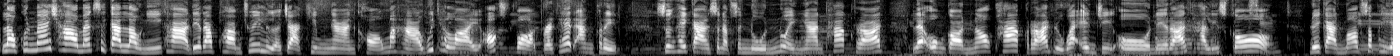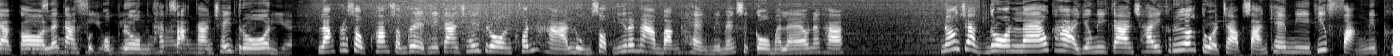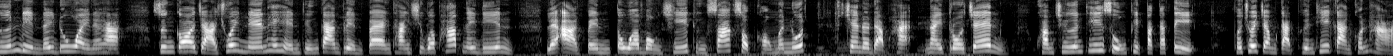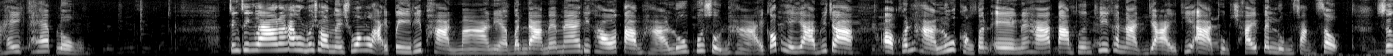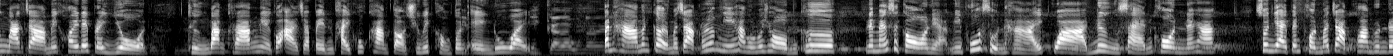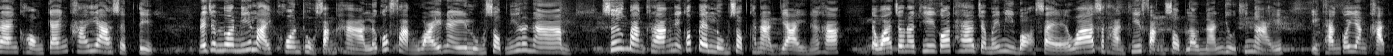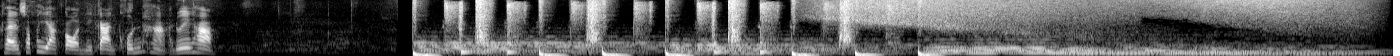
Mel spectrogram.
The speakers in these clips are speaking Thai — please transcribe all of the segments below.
เหล่าคุณแม่ชาวเม็กซิกันเหล่านี้ค่ะ ได้รับความช่วยเหลือจากทีมงานของมหาวิทยาลัยออกซฟอร์ดประเทศอังกฤษ ซึ่งให้การสนับสนุนหน่วยงานภาครัฐ และองค์กรนอกภาครัฐ หรือว่า NGO ในรัฐฮาลิสโกด้วยการมอบทรัพยากรและการฝึกอบรม ทักษะการใช้โดรน หลังประสบความสำเร็จในการใช้โดรนค้นหาหลุมศพนิรนามบางแห่งในเม็กซิโกมาแล้วนะคะ นอกจากโดรนแล้วค่ะ ยังมีการใช้เครื่องตรวจจับสารเคมีที่ฝังในพื้นดินได้ด้วยนะคะ ซึ่งก็จะช่วยเน้นให้เห็นถึงการเปลี่ยนแปลงทางชีวภาพในดิน และอาจเป็นตัวบ่งชี้ถึงซากศพของมนุษย์ เช่นระดับไนโตรเจน ความชื้นที่สูงผิดปกติ เพื่อช่วยจำกัดพื้นที่การค้นหาให้แคบลง จริง ๆ แล้วนะคะคุณผู้ชมในช่วงหลายปีที่ผ่านมาเนี่ยบรรดาแม่ๆที่เขาตามหาลูกผู้สูญหาย ก็พยายามที่จะออกค้นหาลูกของตนเองนะคะตามพื้นที่ขนาดใหญ่ที่อาจถูกใช้เป็นหลุมฝังศพ ซึ่งมักจะไม่ค่อยได้ประโยชน์ ถึงบางครั้งเนี่ยก็อาจจะเป็นภัยคุกคามต่อชีวิตของตนเองด้วย ปัญหามันเกิดมาจากเรื่องนี้ค่ะคุณผู้ชม คือในเม็กซิโกเนี่ยมีผู้สูญหายกว่า 1 0 0 0 0แสนคนนะคะส่วนใหญ่เป็นผลมาจากความรุนแรงของแก๊งค้ายาเสพติด ในจำนวนนี้หลายคนถูกสังหารแล้วก็ฝังไว้ในหลุมศพนิรนาม ซึ่งบางครั้งเนี่ยก็เป็นหลุมศพขนาดใหญ่นะคะ แต่ว่าเจ้าหน้าที่ก็แทบจะไม่มีเบาะแสว่าสถานที่ฝังศพเหล่านั้นอยู่ที่ไหน อีกทั้งก็ยังขาดแคลนทรัพยากรในการค้นหาด้วยค่ะ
